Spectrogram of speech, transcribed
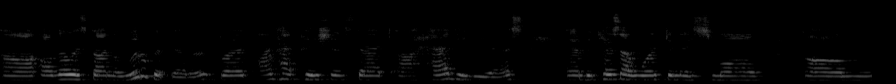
uh, although it's gotten a little bit better, but I've had patients that uh, had DBS, and because I worked in a small um,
